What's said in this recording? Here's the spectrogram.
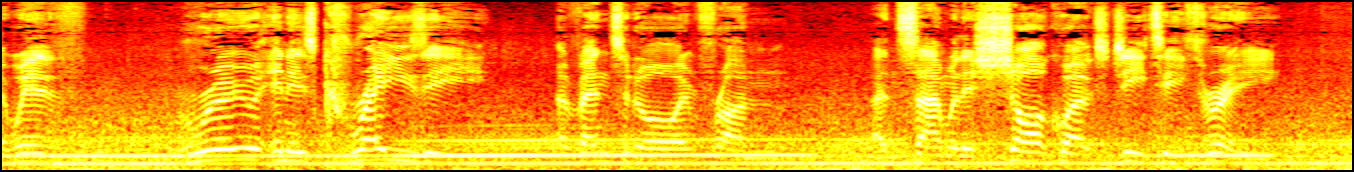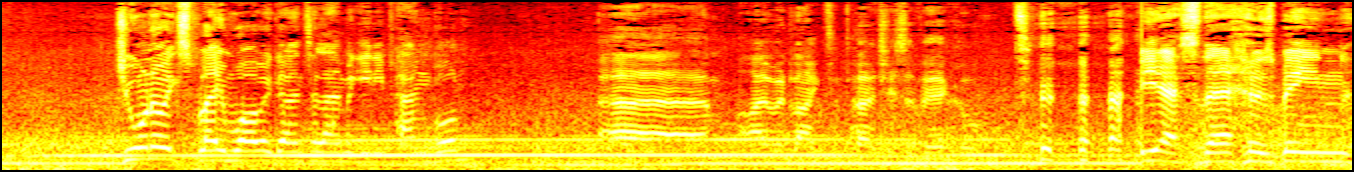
Right, with Rue in his crazy Aventador in front and Sam with his SharkWerks GT3. Do you want to explain why we're going to Lamborghini Pangbourne? Um, I would like to purchase a vehicle. Yes, there has been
